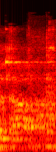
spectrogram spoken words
まし。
